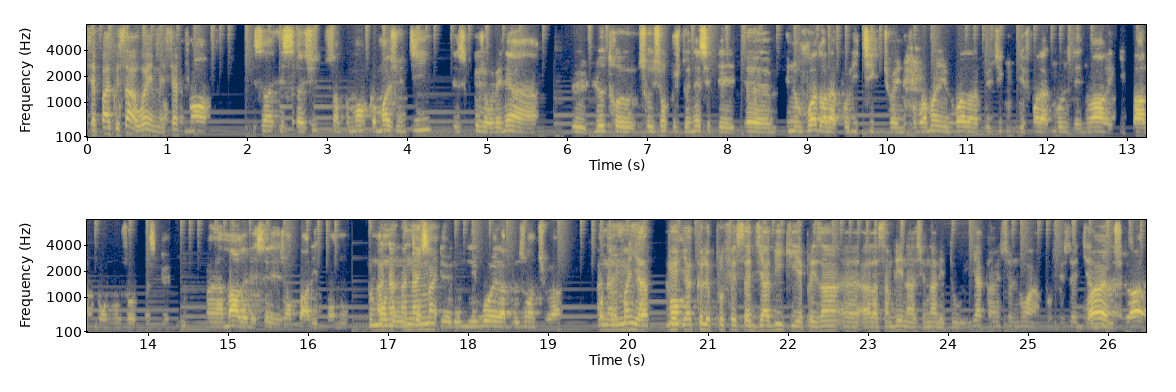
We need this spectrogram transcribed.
c'est pas que ça, ouais, mais certes. Il s'agit tout simplement, comme moi je dis, ce que je revenais à, l'autre solution que je donnais, c'était euh, une voix dans la politique. Tu vois, il faut vraiment une voix dans la politique qui défend la cause des Noirs et qui parle pour nous autres. Parce qu'on a marre de laisser les gens parler pour nous. Tout le monde en, en Allemagne, le niveau il a besoin, tu vois. En Allemagne, il n'y a, que le professeur Diaby qui est présent euh, à l'Assemblée nationale et tout. Il n'y a qu'un seul noir, professeur Diaby. Ouais, tu vois,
